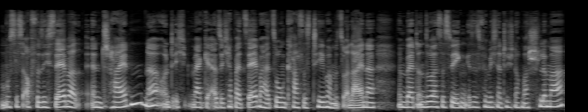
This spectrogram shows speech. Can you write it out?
muss es auch für sich selber entscheiden. Ne? Und ich merke, also ich habe halt selber halt so ein krasses Thema mit so alleine im Bett und sowas. Deswegen ist es für mich natürlich noch mal schlimmer.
